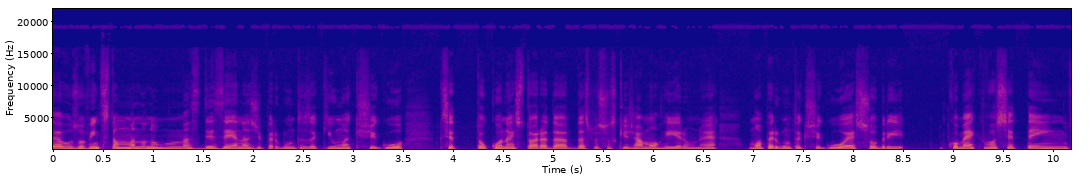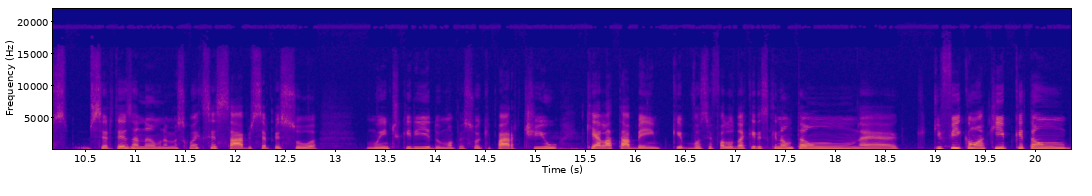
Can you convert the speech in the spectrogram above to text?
É, os ouvintes estão mandando umas dezenas de perguntas aqui. Uma que chegou, que você tocou na história da, das pessoas que já morreram, né? Uma pergunta que chegou é sobre como é que você tem. Certeza não, né? Mas como é que você sabe se a pessoa um ente querido, uma pessoa que partiu, que ela tá bem. Porque você falou daqueles que não estão, né, que ficam aqui porque estão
